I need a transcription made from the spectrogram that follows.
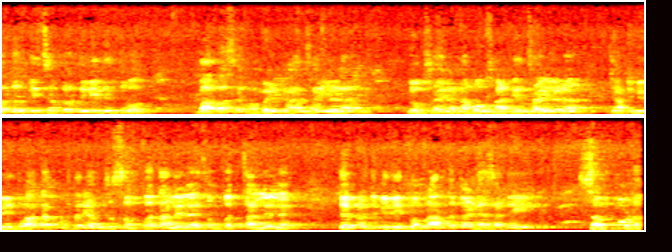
पद्धतीचं प्रतिनिधित्व बाबासाहेब आंबेडकरांचाही लढा लोकशाही अण्णाभाऊ साठेंचाही लढा ज्या प्रतिनिधित्व आता कुठतरी आमचं संपत आलेलं आहे संपत चाललेलं आहे ते प्रतिनिधित्व प्राप्त करण्यासाठी संपूर्ण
